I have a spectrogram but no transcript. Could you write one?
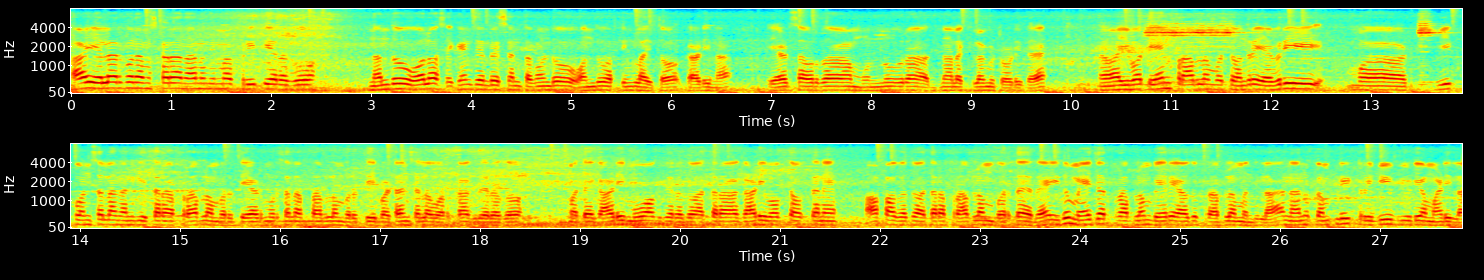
ಹಾಯ್, ಎಲ್ಲರಿಗೂ ನಮಸ್ಕಾರ. ನಾನು ನಿಮ್ಮ ಪ್ರೀತಿಯ ರಘು. ನಂದು ಓಲಾ ಸೆಕೆಂಡ್ ಜನ್ರೇಷನ್ ತಗೊಂಡು ಒಂದೂವರೆ ತಿಂಗಳಾಯಿತು ಗಾಡಿನ. ಎರಡು ಸಾವಿರದ ಮುನ್ನೂರ ಹದಿನಾಲ್ಕು ಕಿಲೋಮೀಟ್ರ್ ಓಡಿದೆ. ಇವತ್ತೇನು ಪ್ರಾಬ್ಲಮ್ ಬಂತು ಅಂದರೆ ಎವ್ರಿ ವೀಕ್ ಒಂದ್ಸಲ ನನಗೆ ಈ ಥರ ಪ್ರಾಬ್ಲಮ್ ಬರುತ್ತೆ. ಎರಡು, ಮೂರು ಸಲ ಪ್ರಾಬ್ಲಮ್ ಬರುತ್ತೆ. ಬಟನ್ಸ್ ಎಲ್ಲ ವರ್ಕ್ ಆಗದೆ ಇರೋದು, ಮತ್ತು ಗಾಡಿ ಮೂವ್ ಆಗದೆ ಇರೋದು, ಆ ಥರ ಗಾಡಿ ಹೋಗ್ತಾ ಹೋಗ್ತಾನೆ ಆಫ್ ಆಗೋದು, ಆ ಥರ ಪ್ರಾಬ್ಲಮ್ ಬರ್ತಾ ಇದೆ. ಇದು ಮೇಜರ್ ಪ್ರಾಬ್ಲಮ್ ಬೇರೆ ಯಾವುದು ಪ್ರಾಬ್ಲಮ್ ಬಂದಿಲ್ಲ. ನಾನು ಕಂಪ್ಲೀಟ್ ರಿವ್ಯೂ ವಿಡಿಯೋ ಮಾಡಿಲ್ಲ.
